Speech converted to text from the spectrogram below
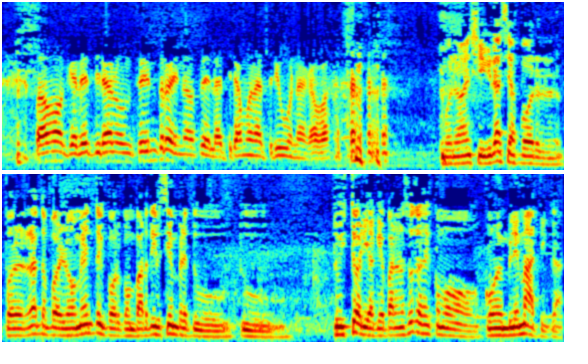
vamos a querer tirar un centro y no sé, la tiramos a la tribuna capaz. bueno, Angie, gracias por, por el rato, por el momento y por compartir siempre tu, tu, tu historia, que para nosotros es como, como emblemática.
